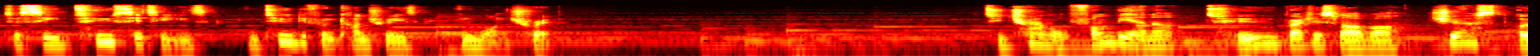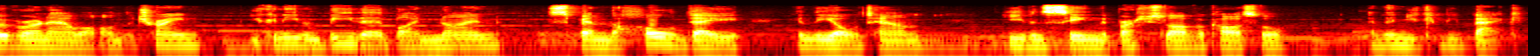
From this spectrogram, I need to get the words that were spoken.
to see two cities in two different countries in one trip? To travel from Vienna to Bratislava just over an hour on the train, you can even be there by 9, spend the whole day in the old town, even seeing the Bratislava castle, and then you can be back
